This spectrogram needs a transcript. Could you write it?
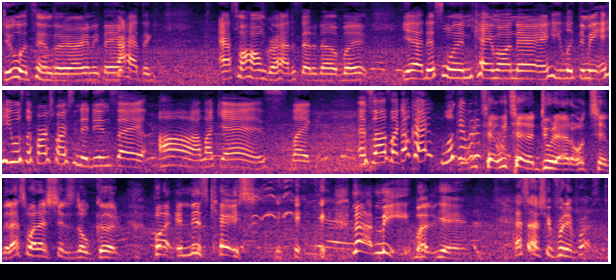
do a Tinder or anything. I had to ask my homegirl how to set it up. But yeah, this one came on there, and he looked at me, and he was the first person that didn't say, "Oh, I like your ass," like, and so I was like, "Okay, we'll give it a We tend, try." we tend to do that on Tinder. That's why that shit is no good. But in this case, not me, but yeah, that's actually pretty impressive.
